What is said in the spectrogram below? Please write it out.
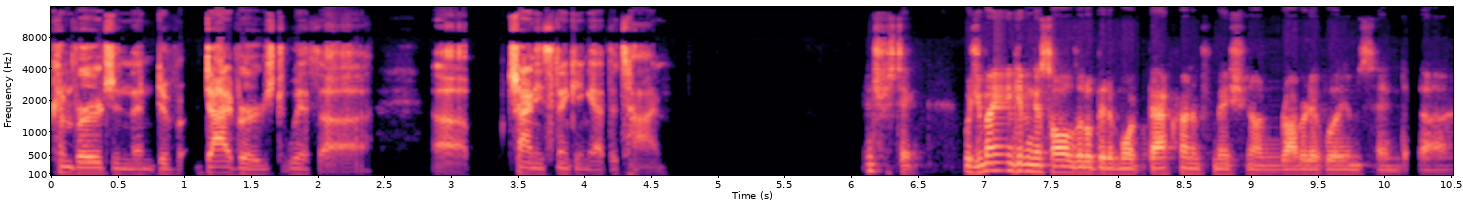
converged and then div- diverged with uh, uh, Chinese thinking at the time. Interesting. Would you mind giving us all a little bit of more background information on Robert F. Williams and uh,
